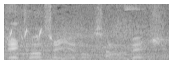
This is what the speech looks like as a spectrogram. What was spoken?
Get closer, you little son of a bitch.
